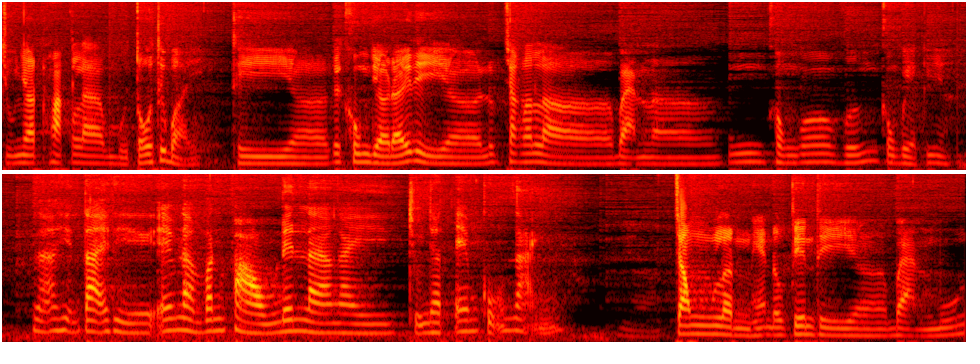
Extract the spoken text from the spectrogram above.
chủ nhật hoặc là buổi tối thứ bảy thì ờ, cái khung giờ đấy thì ờ, lúc chắc đó là bạn là cũng không có vướng công việc nhỉ Dạ hiện tại thì em làm văn phòng nên là ngày chủ nhật em cũng rảnh. trong lần hẹn đầu tiên thì ờ, bạn muốn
